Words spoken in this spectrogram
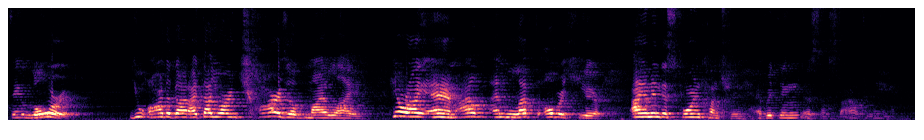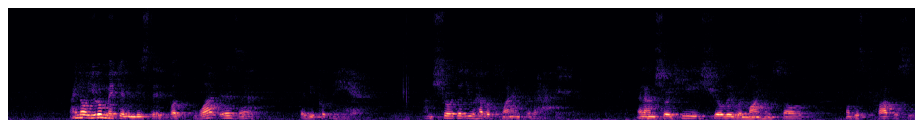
saying, Lord, you are the God. I thought you are in charge of my life. Here I am. I am left over here. I am in this foreign country. Everything is hostile to me. I know you don't make any mistake, but what is it that you put me here? I'm sure that you have a plan for that. And I'm sure he surely remind himself of this prophecy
